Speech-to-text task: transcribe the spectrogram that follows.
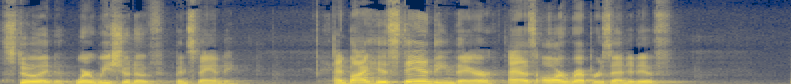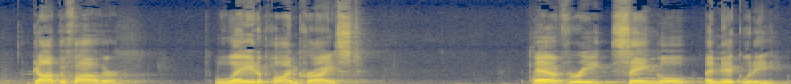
stood where we should have been standing. And by his standing there as our representative, God the Father laid upon Christ every single iniquity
